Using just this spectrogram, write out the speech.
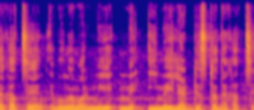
দেখাচ্ছে এবং আমার ইমেইল অ্যাড্রেসটা দেখাচ্ছে।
